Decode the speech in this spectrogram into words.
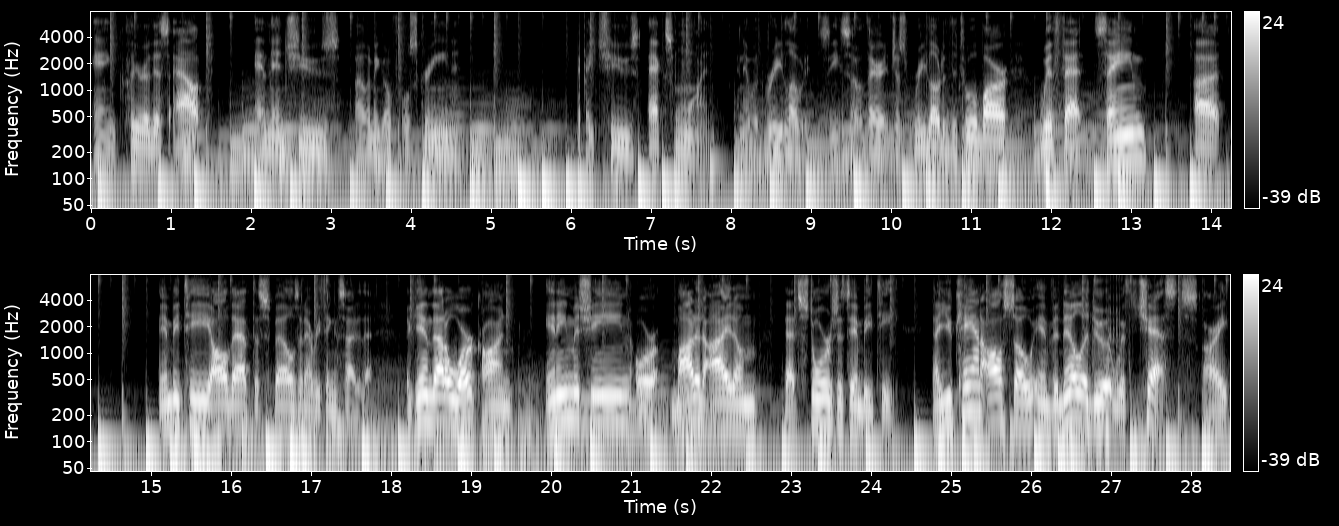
and clear this out and then choose, uh, let me go full screen. Okay, choose X1 and it would reload it. See, so there it just reloaded the toolbar with that same uh, NBT, all that, the spells and everything inside of that. Again, that'll work on any machine or modded item that stores its NBT. Now you can also in vanilla do it with chests, all right?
